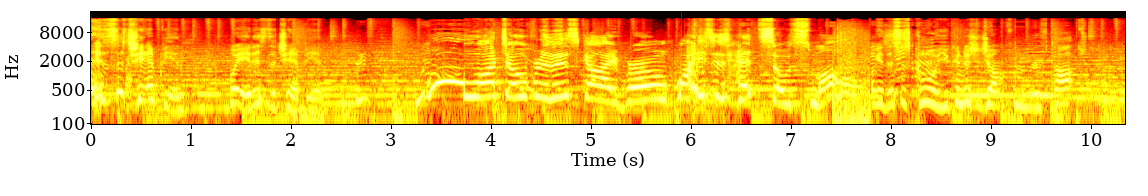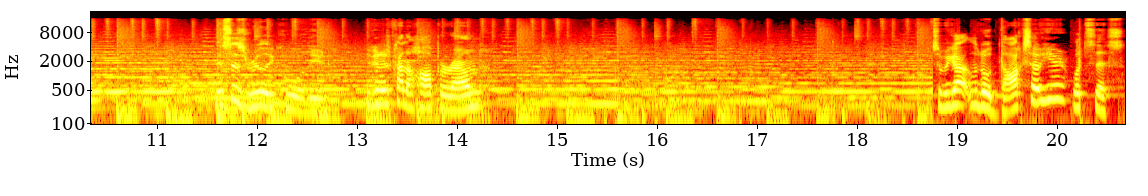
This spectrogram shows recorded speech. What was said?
It's the champion. Wait, it is the champion. Hmm? Watch over this guy, bro. Why is his head so small? Okay, this is cool. You can just jump from rooftops. This is really cool, dude. You can just kind of hop around. So we got little docks out here. What's this?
